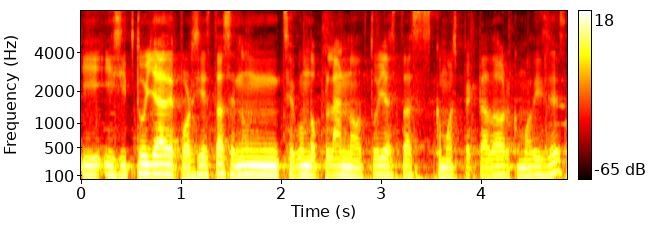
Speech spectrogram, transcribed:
Y, y si tú ya de por sí estás en un segundo plano, tú ya estás como espectador, como dices,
